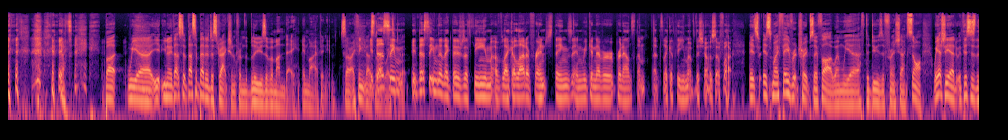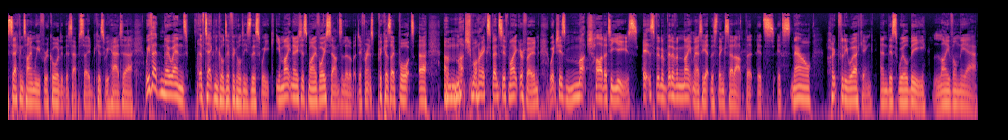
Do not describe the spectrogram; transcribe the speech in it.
but we uh you know that's a, that's a better distraction from the blues of a monday in my opinion so i think that's it the right does way to do seem it. it. does seem that like there's a theme of like a lot of French things, and we can never pronounce them. That's like a theme of the show so far. it's it's my favorite trope so far when we uh, have to do the french accent we actually had this is the second time we've recorded this episode because we had uh, we've had no end of technical difficulties this week you might notice my voice sounds a little bit different it's because i bought a, a much more expensive microphone which is much harder to use. It's been a bit of a nightmare to get this thing set up but it's it's now hopefully working and this will be live on the air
